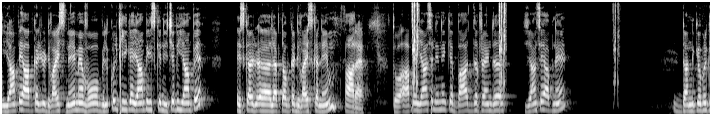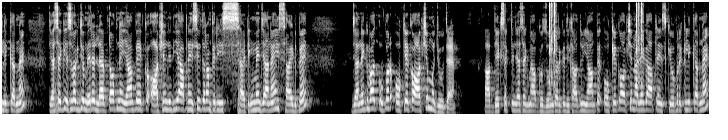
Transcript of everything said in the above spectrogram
यहाँ पे आपका जो डिवाइस नेम है, वो बिल्कुल ठीक है। यहाँ पे इसके नीचे भी यहाँ पे इसका लैपटॉप का डिवाइस का नेम आ रहा है। तो आपने यहाँ से लेने के बाद फ्रेंड यहाँ से आपने डन के ऊपर क्लिक करना है। जैसे कि इस वक्त जो मेरे लैपटॉप ने यहाँ पे एक ऑप्शन दे दिया, आपने इसी तरह फिर इस सेटिंग में जाना है, इस साइड पे। जाने के बाद ऊपर ओके का ऑप्शन मौजूद है। आप देख सकते हैं, जैसे कि मैं आपको जूम करके दिखा दूँ, यहाँ पे ओके का ऑप्शन आ जाएगा, आपने इसके ऊपर क्लिक करना है।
